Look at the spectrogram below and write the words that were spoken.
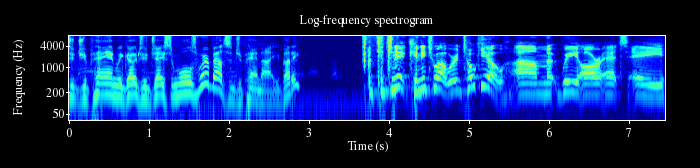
to Japan. We go to Jason Walls. Whereabouts in Japan are you, buddy? Konnichiwa. We're in Tokyo. Um, we are at a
